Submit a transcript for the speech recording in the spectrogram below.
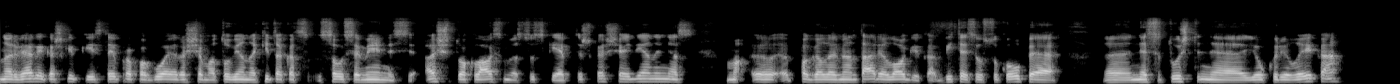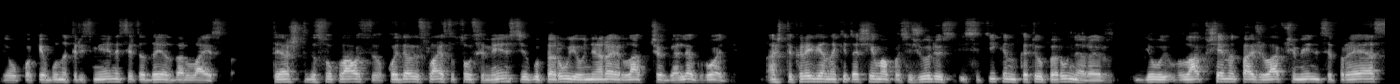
Norvegai kažkaip keistai propaguoja ir aš čia matau vieną kitą, kad sausio mėnesį. Aš tuo klausimu esu skeptiškas šiai dienai, nes e, pagal elementarią logiką bitės jau sukaupė e, nesituštinę jau kurį laiką, jau kokie būna trys mėnesiai, tada jas dar laisto. Tai aš visų klausiu, kodėl jūs laistot sausio mėnesį, jeigu perų jau nėra ir lapčio gale gruodį. Aš tikrai vieną kitą šeimą pasižiūriu, įsitikint, kad jau perų nėra. Ir jau lap, šiemet, pažiūrėjau, lapčio mėnesį praėjęs,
